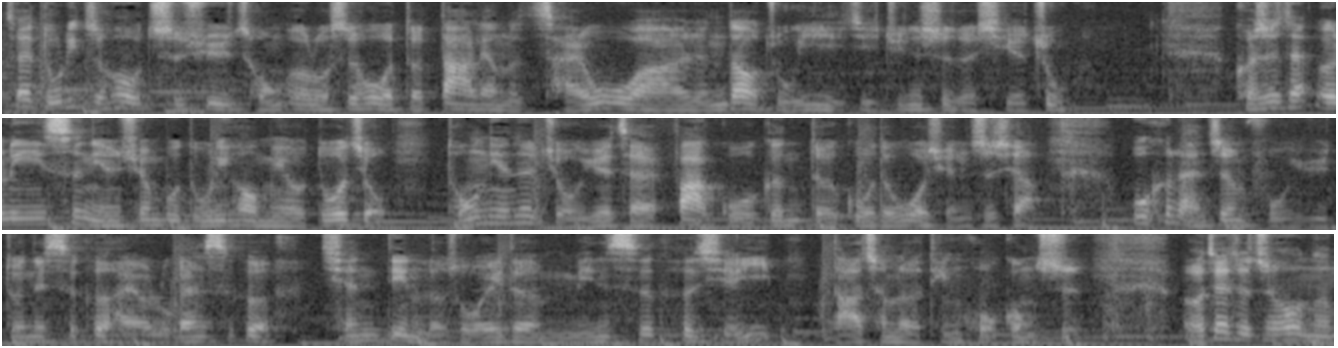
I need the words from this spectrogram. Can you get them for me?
在独立之后，持续从俄罗斯获得大量的财务啊、人道主义以及军事的协助。可是，在二零一四年宣布独立后没有多久，同年的九月，在法国跟德国的斡旋之下，乌克兰政府与顿内斯克还有卢甘斯克签订了所谓的明斯克协议，达成了停火共识。而在这之后呢，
